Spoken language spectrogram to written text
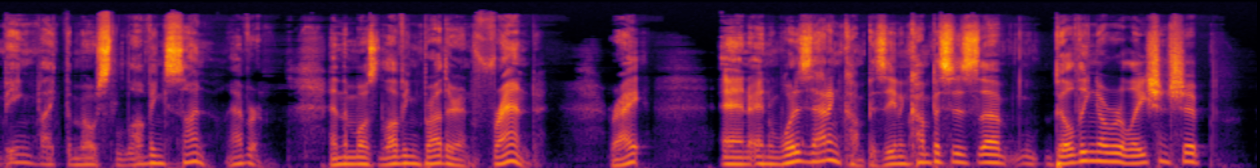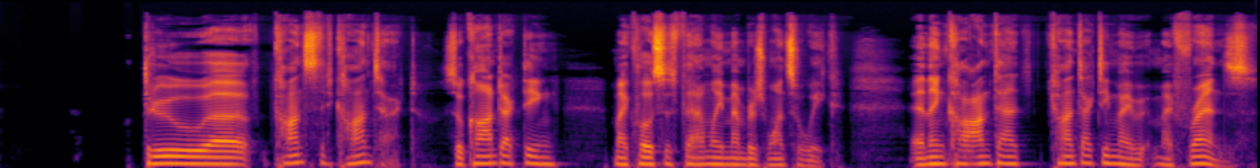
being like the most loving son ever and the most loving brother and friend, right? And and what does that encompass? It encompasses uh, building a relationship through uh, constant contact. So contacting my closest family members once a week, and then contact contacting my my friends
